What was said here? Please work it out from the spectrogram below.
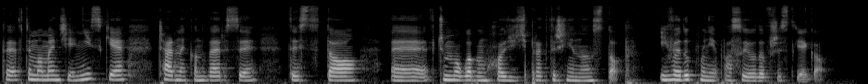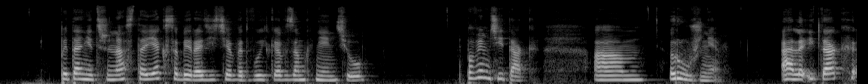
te, w tym momencie niskie, czarne konwersy to jest to, w czym mogłabym chodzić praktycznie non-stop. I według mnie pasują do wszystkiego. Pytanie trzynaste. Jak sobie radzicie we dwójkę w zamknięciu? Powiem Ci tak. Um, różnie. Ale i tak y,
